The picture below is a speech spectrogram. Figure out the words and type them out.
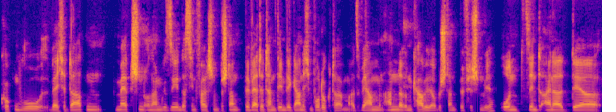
gucken, wo welche Daten matchen und haben gesehen, dass sie einen falschen Bestand bewertet haben, den wir gar nicht im Produkt haben. Also wir haben einen anderen Kabeljaubestand befischen wir und sind einer der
